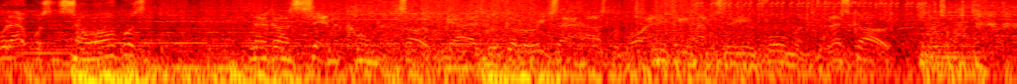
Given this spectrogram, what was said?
Well, that wasn't so hard, was it? Now go and sit in the corner. So, Gaz, we've got to reach that house before anything happens to the informant. Let's go.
